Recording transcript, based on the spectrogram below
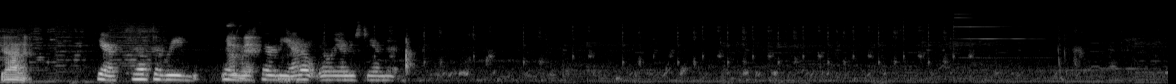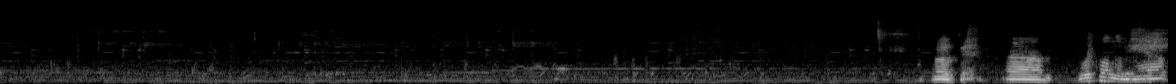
Got it. Here, you have to read number Okay. 30. I don't really understand it. Okay. Um, look on the map.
